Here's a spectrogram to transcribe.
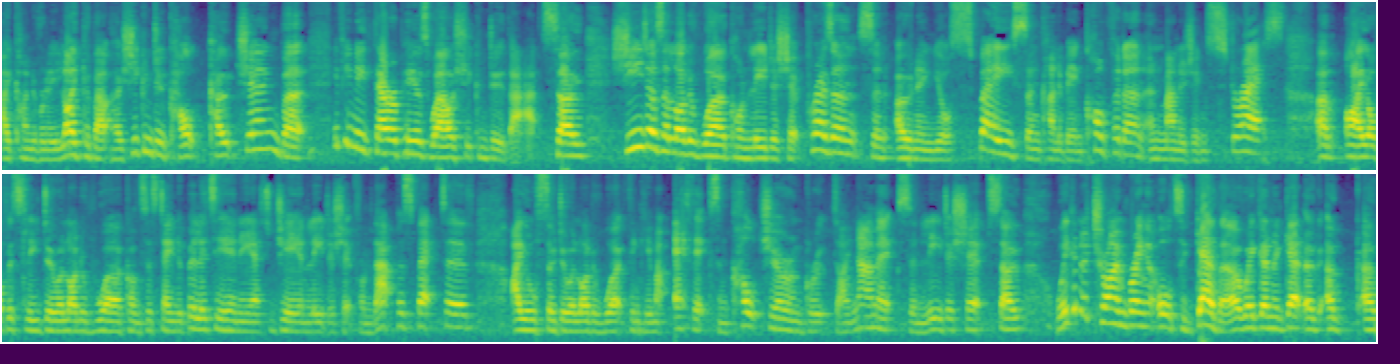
I kind of really like about her, she can do cult coaching, but if you need therapy as well, she can do that. So she does a lot of work on leadership presence and owning your space and kind of being confident and managing stress. Um, I obviously do a lot of work on sustainability and ESG and leadership from that perspective. I also do a lot of work thinking about ethics and culture and group dynamics and leadership. So we're going to try and bring it all together. We're going to get a, a, a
